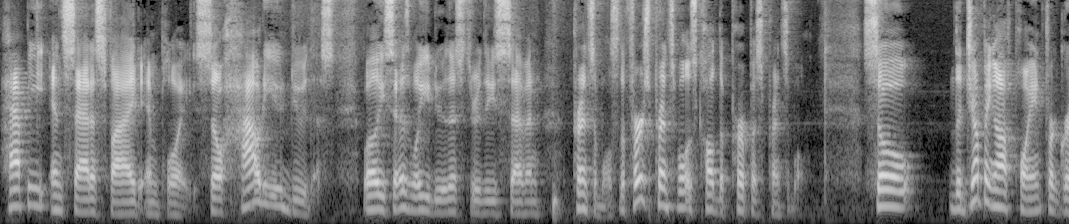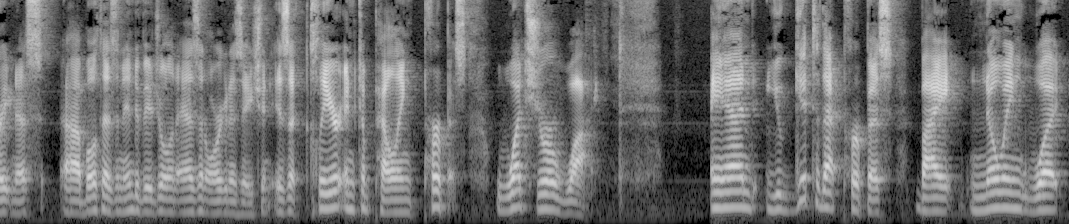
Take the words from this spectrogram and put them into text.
happy and satisfied employees. So, how do you do this? Well, he says, well, you do this through these seven principles. The first principle is called the purpose principle. So, the jumping off point for greatness, uh, both as an individual and as an organization, is a clear and compelling purpose. What's your why? And you get to that purpose by knowing what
